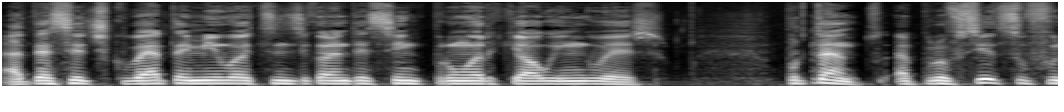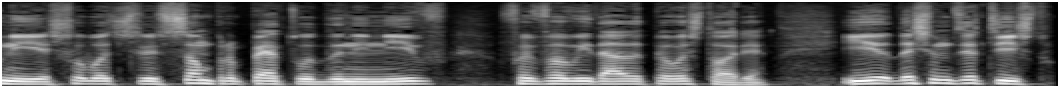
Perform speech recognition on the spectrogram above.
até ser descoberta em 1845 por um arqueólogo inglês. Portanto, a profecia de Sofonias sobre a destruição perpétua de Ninive foi validada pela história. E deixa-me dizer-te isto,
